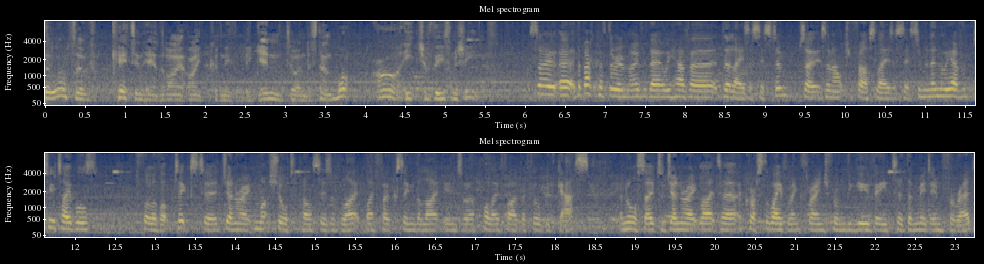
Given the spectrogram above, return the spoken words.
a lot of kit in here that I, I couldn't even begin to understand. What are each of these machines? So uh, at the back of the room over there we have uh, the laser system. So it's an ultra fast laser system, and then we have two tables full of optics to generate much shorter pulses of light by focusing the light into a hollow fibre filled with gas, and also to generate light uh, across the wavelength range from the UV to the mid infrared.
